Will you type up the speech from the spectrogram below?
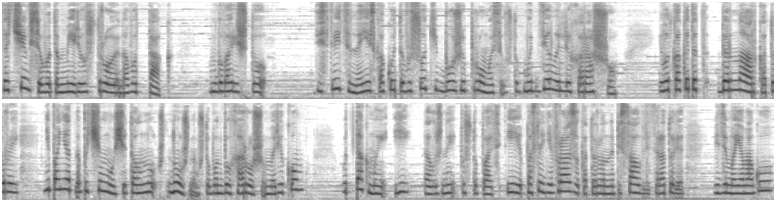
зачем все в этом мире устроено вот так. Он говорит, что действительно есть какой-то высокий Божий промысел, чтобы мы делали хорошо. И вот как этот Бернар, который непонятно почему считал ну- нужным, чтобы он был хорошим моряком, вот так мы и должны поступать. И последняя фраза, которую он написал в литературе, видимо, я могу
